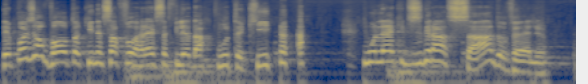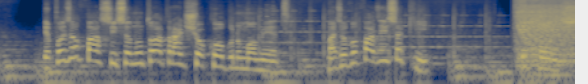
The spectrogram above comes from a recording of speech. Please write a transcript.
Depois eu volto aqui nessa floresta, filha da puta aqui. Moleque desgraçado, velho. Depois eu passo isso. Eu não tô atrás de Chocobo no momento. Mas eu vou fazer isso aqui. Depois.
